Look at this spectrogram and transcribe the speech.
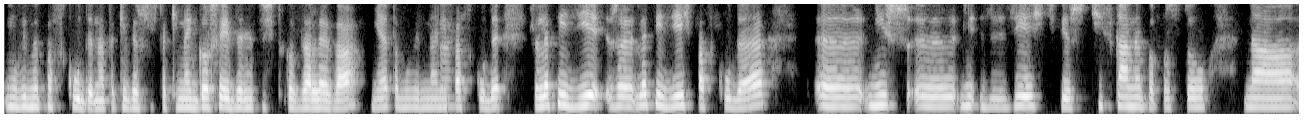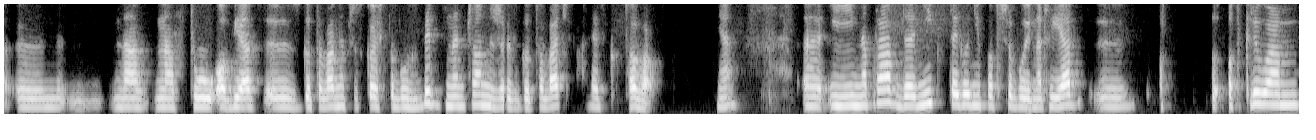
mówimy paskudy, na takie, wiesz, już takie najgorsze jedzenie, co się tylko zalewa, nie? To mówimy na nie tak. paskudy, że lepiej, zje, że lepiej zjeść paskudę, niż zjeść, wiesz, ciskany po prostu na, na, na stół obiad zgotowany przez kogoś, kto był zbyt zmęczony, żeby zgotować, ale zgotował. Nie? I naprawdę nikt tego nie potrzebuje. Znaczy, ja odkryłam,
